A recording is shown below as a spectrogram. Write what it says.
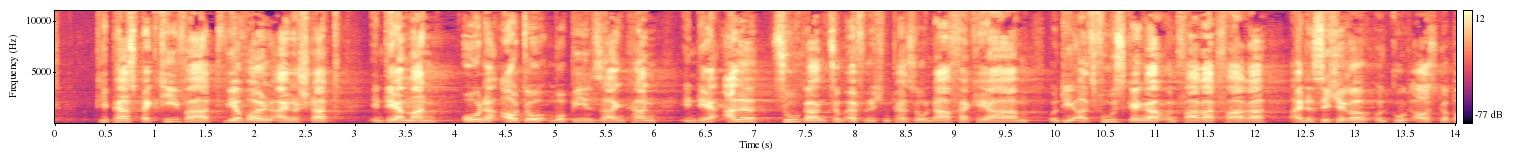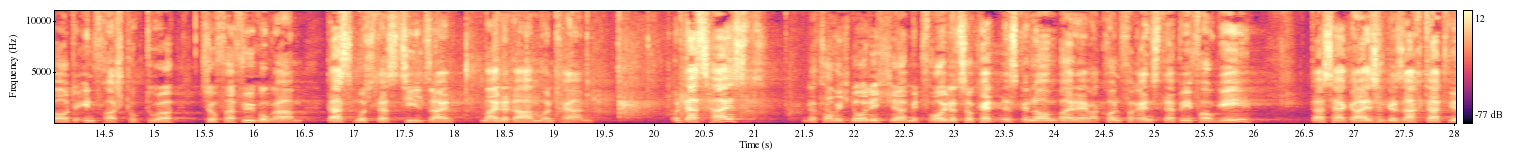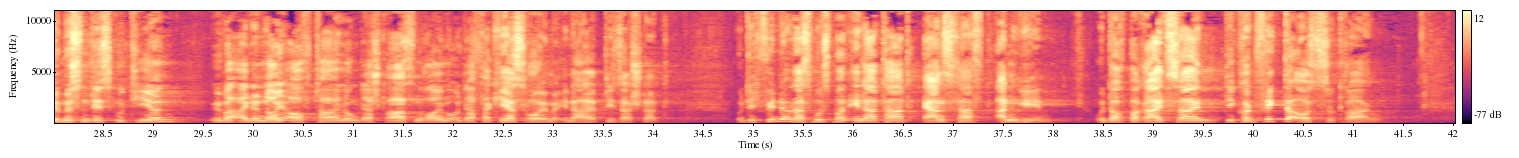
die Perspektive hat, wir wollen eine Stadt, in der man ohne Auto mobil sein kann, in der alle Zugang zum öffentlichen Personennahverkehr haben und die als Fußgänger und Fahrradfahrer eine sichere und gut ausgebaute Infrastruktur zur Verfügung haben. Das muss das Ziel sein, meine Damen und Herren. Und das heißt, und das habe ich neulich äh, mit Freude zur Kenntnis genommen bei der Konferenz der BVG, dass Herr Geisel gesagt hat, wir müssen diskutieren über eine Neuaufteilung der Straßenräume und der Verkehrsräume innerhalb dieser Stadt. Und ich finde, das muss man in der Tat ernsthaft angehen und auch bereit sein, die Konflikte auszutragen.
